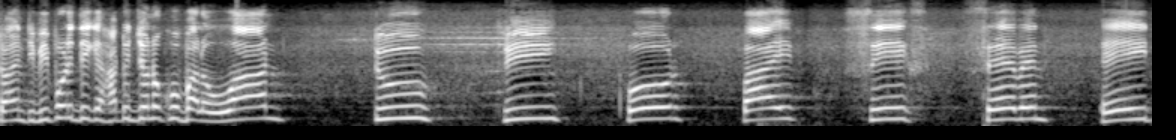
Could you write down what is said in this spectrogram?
twenty বিপরীত দিকে হাঁটুর জন্য খুব ভালো। One two three four five six seven eight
